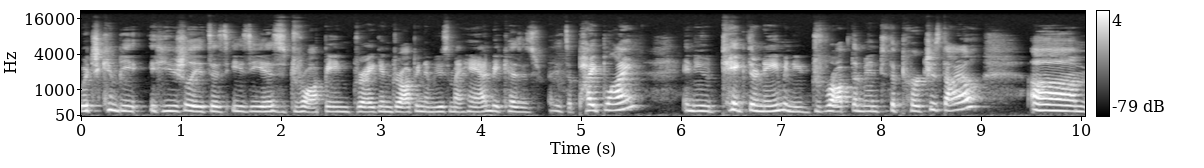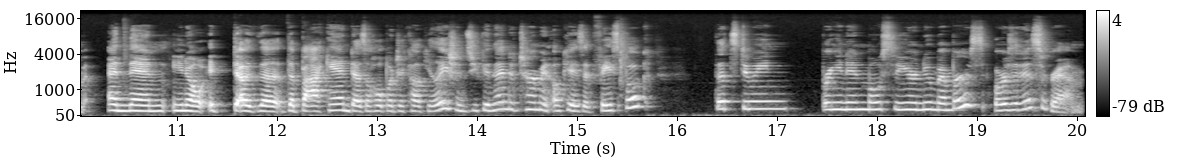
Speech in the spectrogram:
which can be usually it's as easy as dropping, drag and dropping. I'm using my hand because it's it's a pipeline, and you take their name and you drop them into the purchase dial um, and then you know it does the the back end does a whole bunch of calculations you can then determine okay is it facebook that's doing bringing in most of your new members or is it instagram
